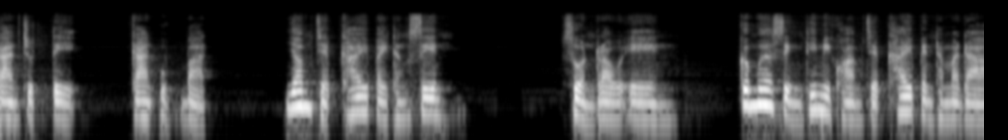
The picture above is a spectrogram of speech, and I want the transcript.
การจุติ การอุบบัติ ย่อมเจ็บไข้ไปทั้งสิ้น ส่วนเราเองก็เมื่อสิ่งที่มีความเจ็บไข้เป็นธรรมดา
